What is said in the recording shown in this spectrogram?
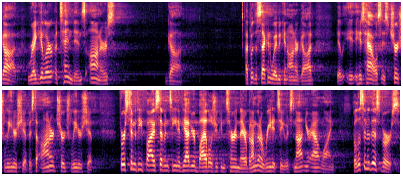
God, regular attendance honors God. I put the second way we can honor God, his house, is church leadership, is to honor church leadership. 1 Timothy 5:17, if you have your Bibles, you can turn there, but I'm going to read it to you. It's not in your outline. But listen to this verse.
